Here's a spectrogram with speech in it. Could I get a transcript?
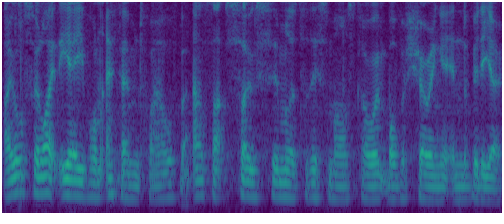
I also like the Avon FM12 but as that's so similar to this mask I won't bother showing it in the video.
